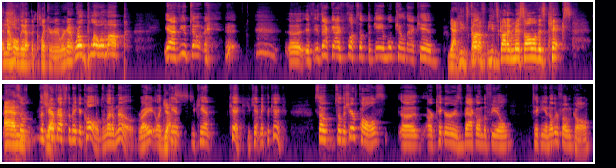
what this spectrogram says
and they're shit. holding up the clicker. We're gonna we'll blow him up. Yeah, if you don't, uh, if if that guy fucks up the game, we'll kill that kid. Yeah, he's got to he's got to miss all of his kicks. And so the sheriff has to make a call to let him know, right? Like you can't you can't kick, you can't make the kick. So so the sheriff calls. Uh, our kicker is back on the field taking another phone call,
